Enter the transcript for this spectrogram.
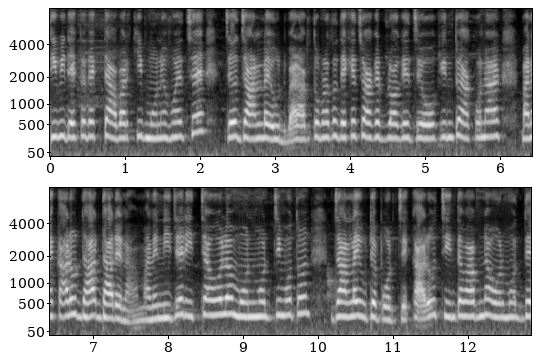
টিভি দেখতে দেখতে আবার কি মনে হয়েছে যে ও জানলায় উঠবে। আর তোমরা তো দেখেছ আগের ব্লগে যে ও কিন্তু এখন আর মানে কারুর ধার ধারে না। মানে নিজের ইচ্ছা হলো মন মর্জি মতন জানলায় উঠে পড়ছে। কারুর চিন্তা ভাবনা ওর মধ্যে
